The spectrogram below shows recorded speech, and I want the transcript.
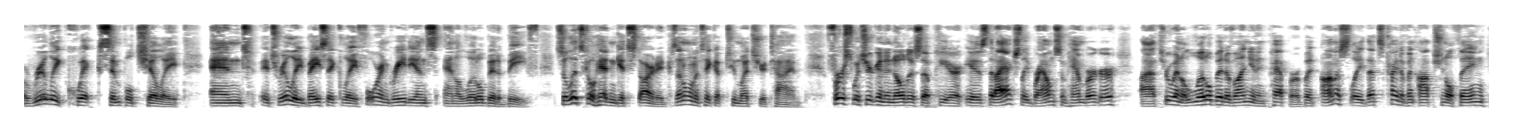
a really quick, simple chili and it's really basically four ingredients and a little bit of beef. So let's go ahead and get started because I don't want to take up too much of your time. First, what you're going to notice up here is that I actually browned some hamburger, uh, threw in a little bit of onion and pepper, but honestly, that's kind of an optional thing.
